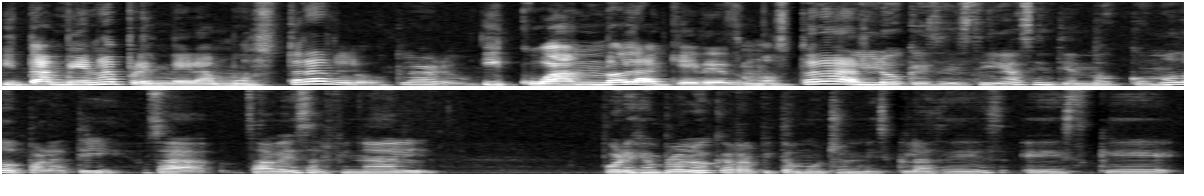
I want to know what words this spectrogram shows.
y también aprender a mostrarlo. Claro. Y cuándo la quieres mostrar. Y lo que se siga sintiendo cómodo para ti. O sea, ¿sabes? Al final por ejemplo, algo que repito mucho en mis clases es que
